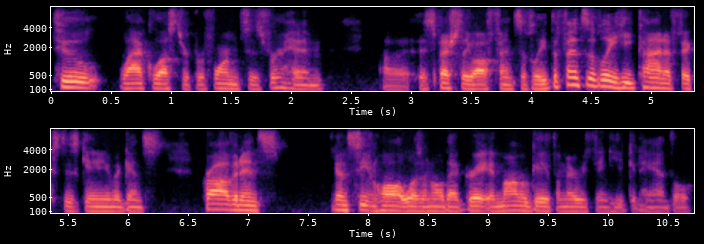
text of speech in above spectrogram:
two lackluster performances for him, uh, especially offensively. Defensively, he kind of fixed his game against Providence. Against Seton Hall, it wasn't all that great, and Mamu gave him everything he could handle.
